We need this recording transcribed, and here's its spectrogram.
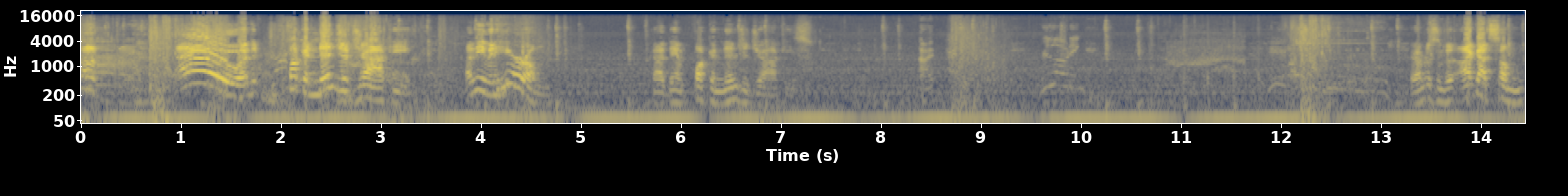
Uh, oh! I did, fucking ninja jockey. I didn't even hear him. Goddamn fucking ninja jockeys. I, Reloading. Here, I'm just. Gonna, I got some.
